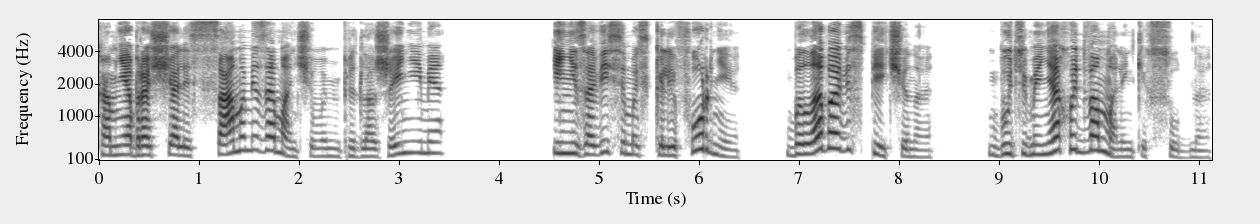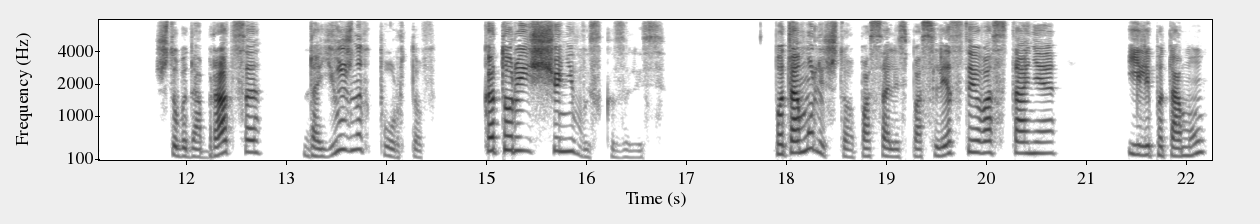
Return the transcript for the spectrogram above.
Ко мне обращались с самыми заманчивыми предложениями, и независимость Калифорнии была бы обеспечена, будь у меня хоть два маленьких судна, чтобы добраться до южных портов, которые еще не высказались. Потому ли, что опасались последствий восстания, или потому,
